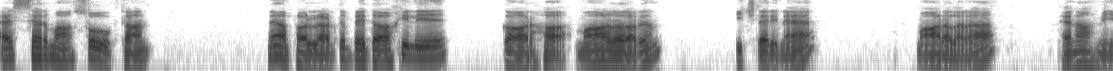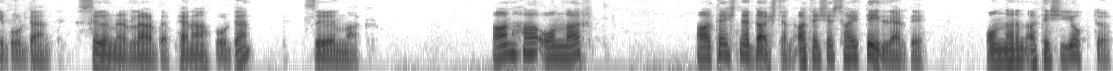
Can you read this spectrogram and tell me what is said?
es serma soğuktan ne yaparlardı? Bedahili garha mağaraların içlerine mağaralara penah mi buradan sığınırlardı. Penah buradan sığınmak. Anha onlar ateş ne daştan? Ateşe sahip değillerdi. Onların ateşi yoktu.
